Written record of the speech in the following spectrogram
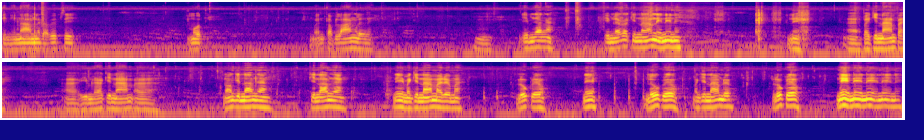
กินนี่น้ำเลยครับเอฟซีหมด เหมือนกับล้างเลยอืมอิ่มยังอะ อิ่มแล้วก็กินน้ำนี่นี่นี่นี่อ่าไปกินน้ำไปอ่าอิ่มแล้วกินน้ำเออน้องกินน้ำยัง กินน้ำยัง นี่มากินน้ำมาเร็วมา ลุกเร็ว นี่ ลุกเร็ว มากินน้ำเร็ว ลุกเร็ว นี่นี่นี่นี่นี่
